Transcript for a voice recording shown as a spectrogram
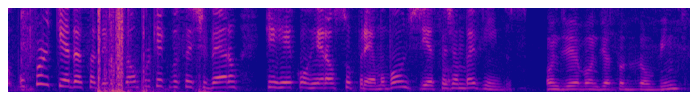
o porquê dessa decisão, por que vocês tiveram que recorrer ao Supremo. Bom dia, sejam bem-vindos. Bom dia, bom dia a todos os ouvintes.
